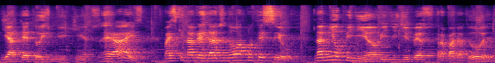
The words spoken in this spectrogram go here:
de até R$ 2.500, mas que na verdade não aconteceu. Na minha opinião e de diversos trabalhadores,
